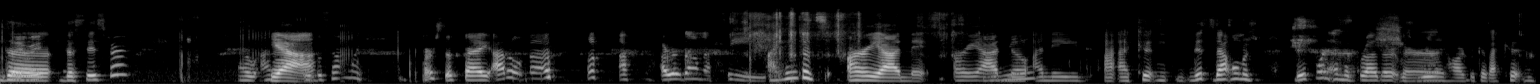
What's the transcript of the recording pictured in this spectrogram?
The the sister. Oh, I, Yeah. It was something like Persephone. I don't know. I, I wrote down a fee. I think it's Ariadne. Ariadne. No, I need. I, I couldn't. This that one was this one and the brother. It was really hard because I couldn't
